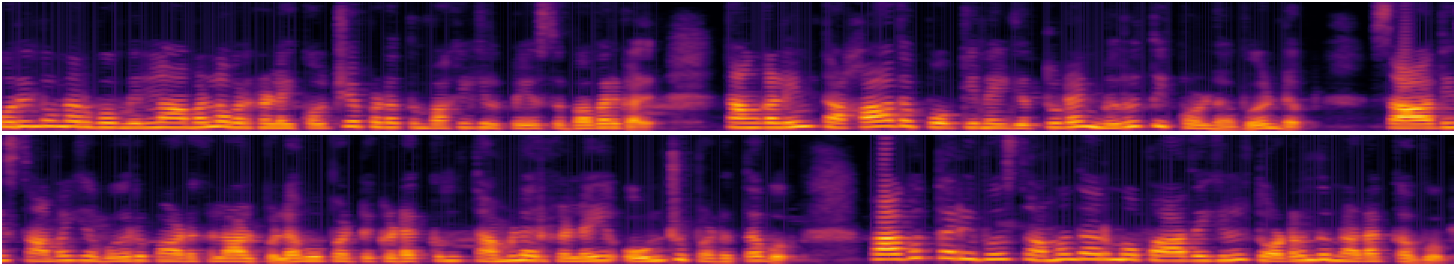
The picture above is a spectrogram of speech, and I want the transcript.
புரிந்துணர்வும் இல்லாமல் அவர்களை கொச்சைப்படுத்தும் வகையில் பேசுபவர்கள் தங்களின் தகாத போக்கினை இத்துடன் நிறுத்திக் கொள்ள வேண்டும். சாதி சமய வேறுபாடுகளால் பிளவுபட்டு கிடக்கும் தமிழர்களை ஒன்றுபடுத்தவும் பகுத்தறிவு சமதர்ம பாதையில் தொடர்ந்து நடக்கவும்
